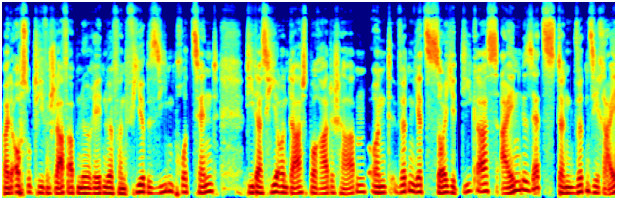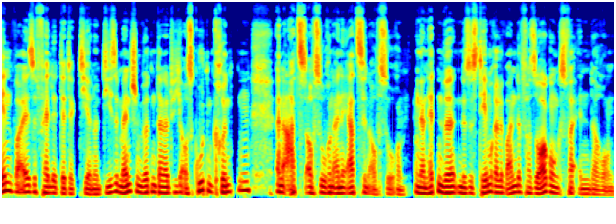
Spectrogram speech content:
Bei der obstruktiven Schlafapnoe reden wir von vier bis sieben Prozent, die das hier und da sporadisch haben. Und würden jetzt solche Digas eingesetzt, dann würden sie reihenweise Fälle detektieren. Und diese Menschen würden dann natürlich aus guten Gründen einen Arzt aufsuchen, eine Ärztin aufsuchen. Und dann hätten wir eine systemrelevante Versorgungsveränderung.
